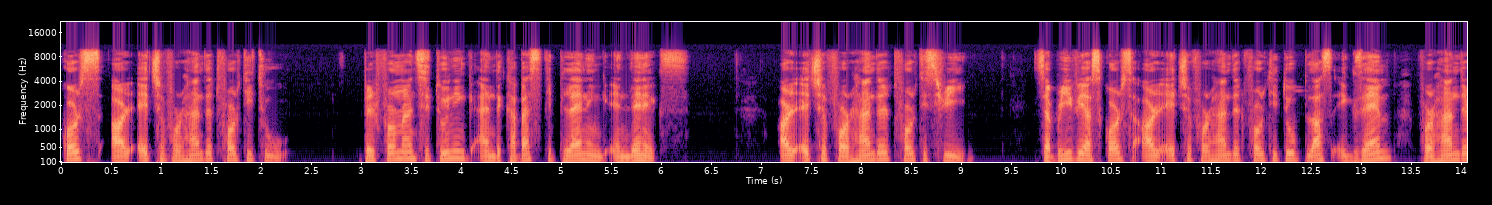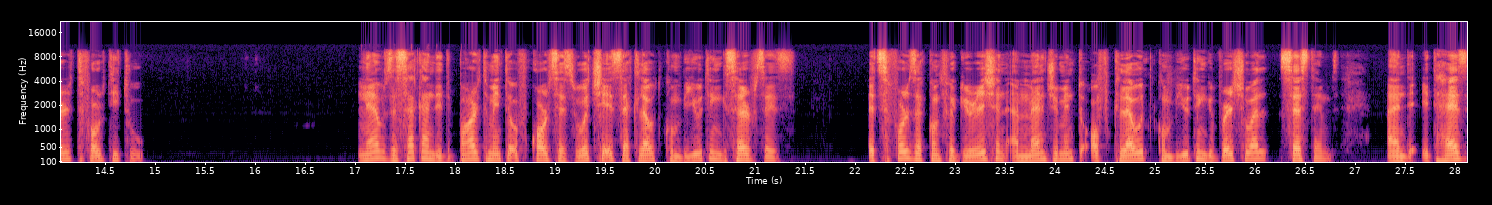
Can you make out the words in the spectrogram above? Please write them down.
Course RH442 Performance Tuning and Capacity Planning in Linux RH443 the previous course RH442 plus exam 442. Now the second department of courses which is the cloud computing services. It's for the configuration and management of cloud computing virtual systems and it has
